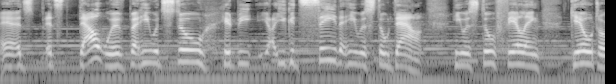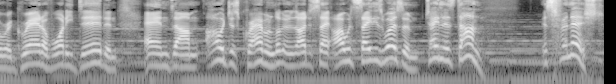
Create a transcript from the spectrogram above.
eh, it's it's dealt with but he would still he'd be you could see that he was still down. He was still feeling guilt or regret of what he did. And, and um, I would just grab him and look at him. I'd just say, I would say these words to him Jaden, it's done. It's finished.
